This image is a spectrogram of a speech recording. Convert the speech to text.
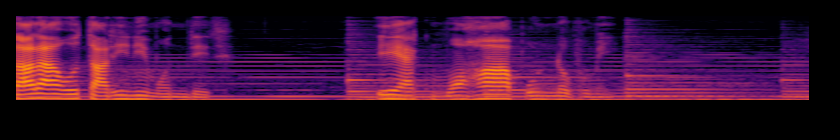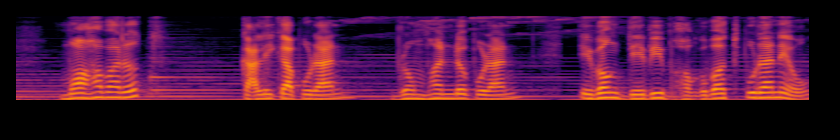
তারা ও তারিণী মন্দির। এ এক মহাপূর্ণভূমি। মহাভারত, কালিকা পুরাণ, ব্রহ্মাণ্ড পুরাণ এবং দেবী ভগবত পুরাণেও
